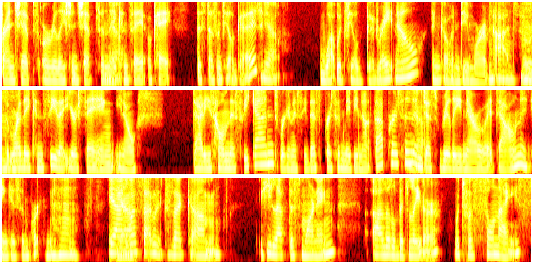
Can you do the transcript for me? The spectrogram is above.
friendships or relationships and Yeah. they can say, okay, this doesn't feel good. yeah What would feel good right now? And go and do more of that. Mhm. So the Mhm. more they can see that you're saying, you know, daddy's home this weekend, we're going to see this person, maybe not that person, Yeah. and just really narrow it down, I think is important. hmm Yeah, Yeah. it was sad because like um, he left this morning a little bit later, which was so nice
